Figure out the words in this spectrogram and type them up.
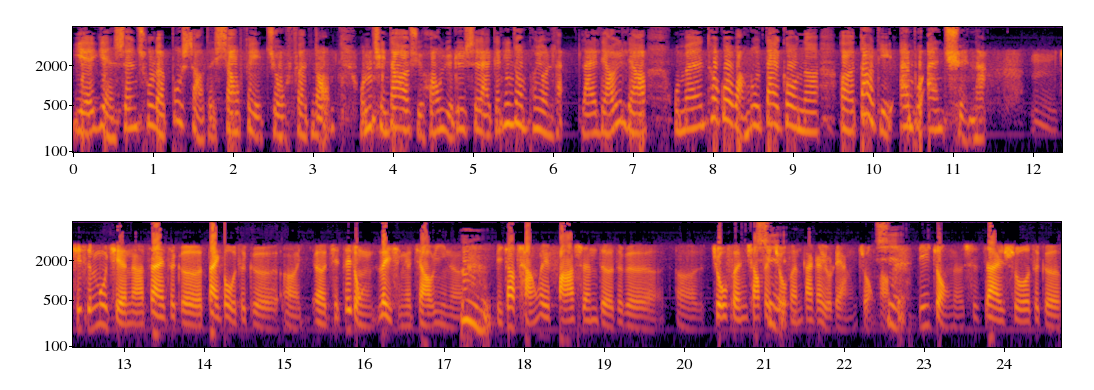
也衍生出了不少的消费纠纷哦。我们请到许宏宇律师来跟听众朋友来。来聊一聊，我们透过网络代购呢，呃，到底安不安全呐？嗯，其实目前呢，在这个代购这个呃呃这这种类型的交易呢，嗯，比较常会发生的这个呃纠纷，消费纠纷大概有两种哈。是，第一种呢是在说这个。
